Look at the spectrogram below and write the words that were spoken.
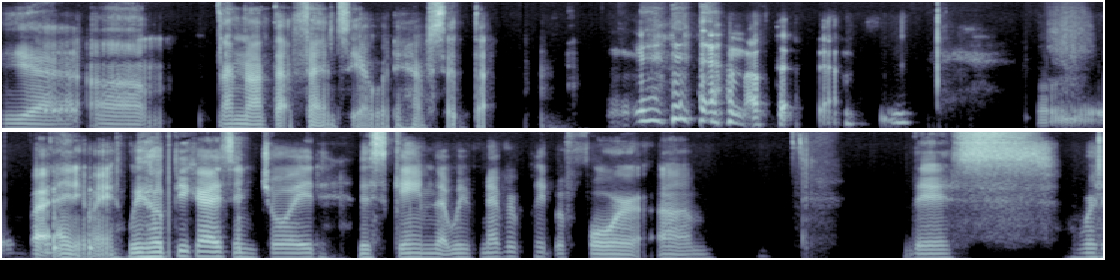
Yeah, um, I'm not that fancy. I wouldn't have said that. I'm not that fancy. But anyway, we hope you guys enjoyed this game that we've never played before. Um, this we're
